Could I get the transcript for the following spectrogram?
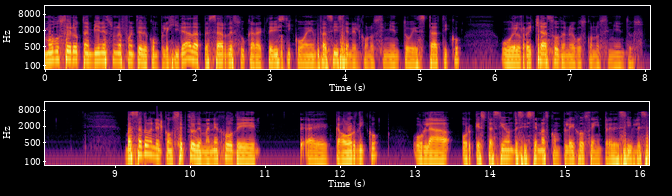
modo 0 también es una fuente de complejidad a pesar de su característico énfasis en el conocimiento estático o el rechazo de nuevos conocimientos. Basado en el concepto de manejo de eh, caórdico, o la orquestación de sistemas complejos e impredecibles,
